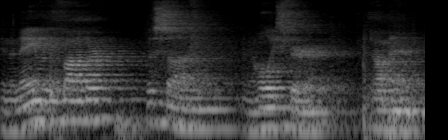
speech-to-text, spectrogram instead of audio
In the name of the Father, the Son, and the Holy Spirit. Amen.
